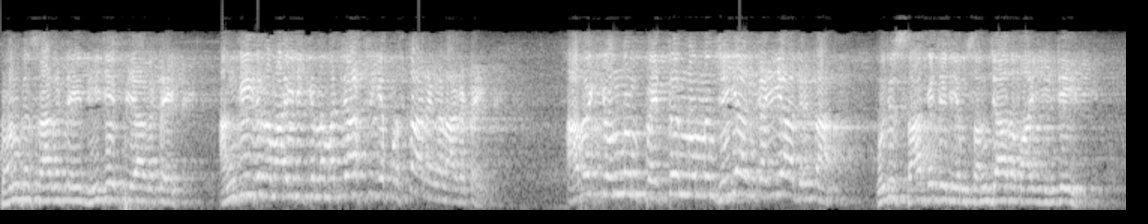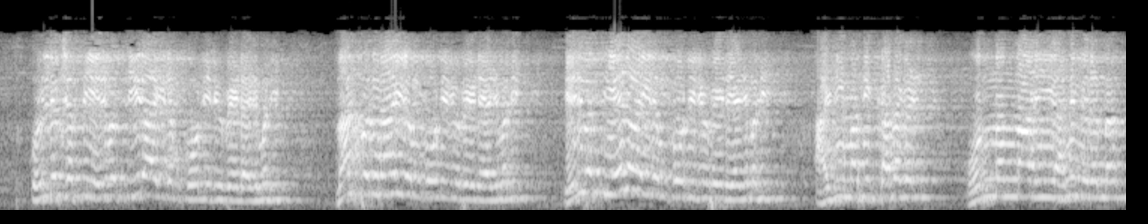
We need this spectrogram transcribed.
കോൺഗ്രസ് ആകട്ടെ ബി ജെ പി ആകട്ടെ അംഗീകൃതമായിരിക്കുന്ന മറ്റ് രാഷ്ട്രീയ പ്രസ്ഥാനങ്ങളാകട്ടെ അവയ്ക്കൊന്നും പെട്ടെന്നൊന്നും ചെയ്യാൻ കഴിയാതിരുന്ന ഒരു സാഹചര്യം സംജാതമായി ഇന്ത്യയിൽ. ഒരു ലക്ഷത്തി എഴുപത്തിയേഴായിരം കോടി രൂപയുടെ അഴിമതി നാൽപ്പതിനായിരം കോടി രൂപയുടെ അഴിമതി എഴുപത്തിയേഴായിരം കോടി രൂപയുടെ അഴിമതി. അഴിമതി കഥകൾ ഒന്നൊന്നായി അണിനിരന്ന്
